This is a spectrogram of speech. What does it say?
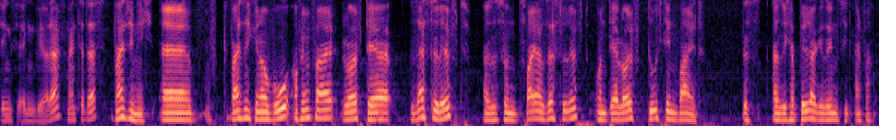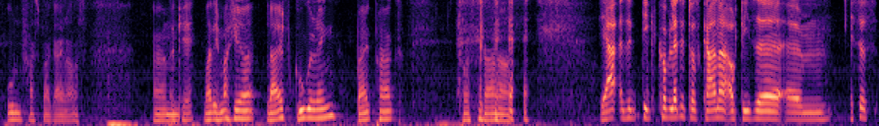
Dings irgendwie, oder? Meinst du das? Weiß ich nicht. Äh, weiß nicht genau wo. Auf jeden Fall läuft der Sessellift Also es ist so ein Zweier-Sessellift und der läuft durch den Wald. Das, also ich habe Bilder gesehen, es sieht einfach unfassbar geil aus. Ähm, Okay. Warte, ich mache hier live Googling, Bikepark, Toskana. Ja, also die komplette Toskana, auch diese, ähm, ist das,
